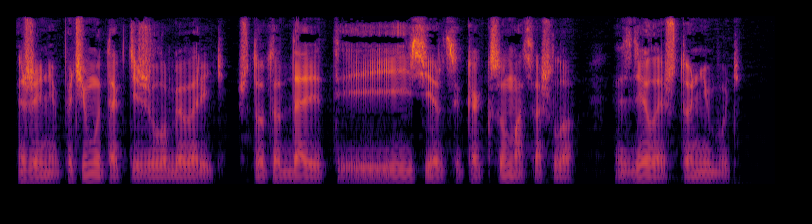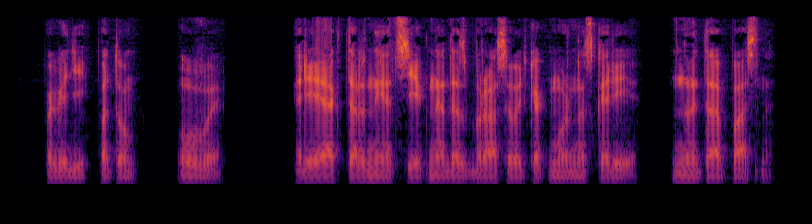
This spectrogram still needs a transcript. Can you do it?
«Женя, почему так тяжело говорить? Что-то давит, и, сердце как с ума сошло. Сделай что-нибудь». «Погоди, потом. Увы. Реакторный отсек надо сбрасывать как можно скорее. Но это опасно.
